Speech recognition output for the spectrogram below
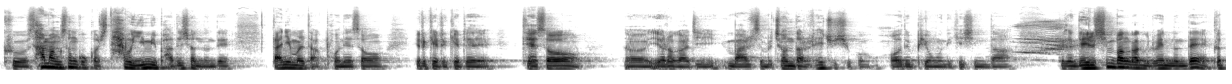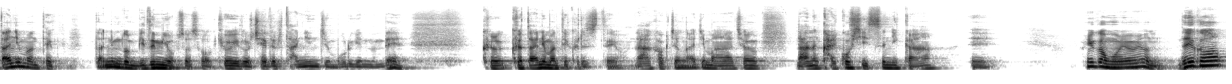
그 사망 선고까지 다 이미 받으셨는데 따님을 딱 보내서 이렇게 이렇게 돼, 돼서 어, 여러 가지 말씀을 전달을 해주시고 어디 병원에 계신다. 그래서 내일 신방 가기로 했는데 그 따님한테 따님도 믿음이 없어서 교회도 제대로 다니는지 모르겠는데 그, 그 따님한테 그랬어요. 나 걱정하지 마. 저 나는 갈 곳이 있으니까. 예. 그러니까 뭐냐면 내가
